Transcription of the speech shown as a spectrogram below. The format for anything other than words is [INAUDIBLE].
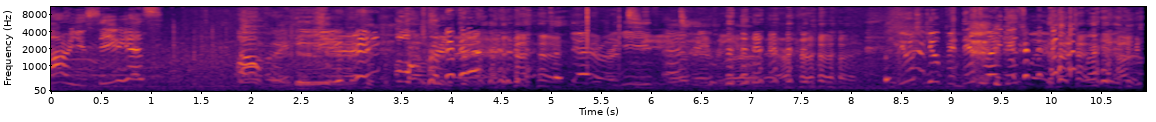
Are you serious? Over here, [LAUGHS] over there. Carol, everywhere. [LAUGHS] You stupid. This way, this way. [LAUGHS]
